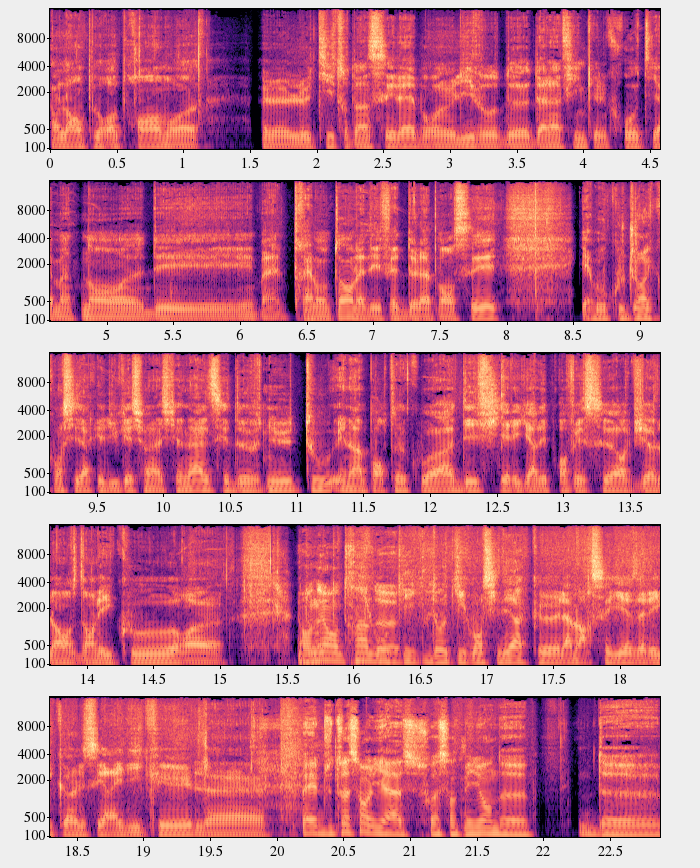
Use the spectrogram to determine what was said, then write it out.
alors là, on peut reprendre euh, le titre d'un célèbre livre d'Alain Finkielkraut il y a maintenant des ben, très longtemps, La défaite de la pensée. Il y a beaucoup de gens qui considèrent que l'éducation nationale, c'est devenu tout et n'importe quoi, défi à l'égard des professeurs, violence dans les cours. Euh, On est en train de... D'autres qui considèrent que la Marseillaise à l'école, c'est ridicule. Mais de toute façon, il y a 60 millions de, de,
